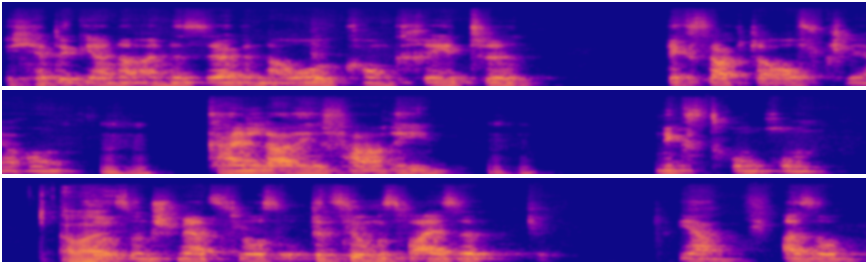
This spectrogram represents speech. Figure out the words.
ich hätte gerne eine sehr genaue, konkrete, exakte Aufklärung. Mhm kein Larifari, mhm. nichts drumherum. Aber Kurz und schmerzlos, beziehungsweise, ja, also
